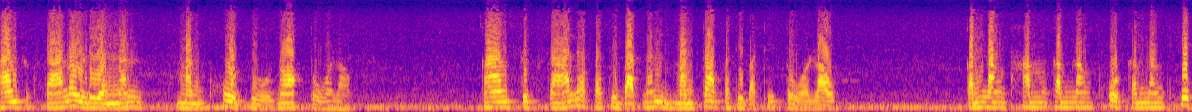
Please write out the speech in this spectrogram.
การศึกษาแล้วเรียนนั้น มันพูดอยู่นอกตัวเรา การศึกษาและปฏิบัตินั้น มันต้องปฏิบัติที่ตัวเรากำลังทำกำลังพูดกำลังคิด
